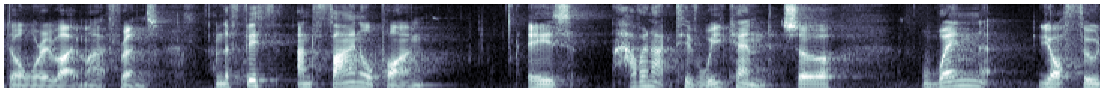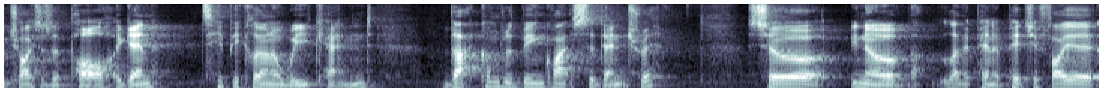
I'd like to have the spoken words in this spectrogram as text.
Don't worry about it, my friends. And the fifth and final point is have an active weekend. So when your food choices are poor, again, typically on a weekend, that comes with being quite sedentary. So, you know, let me paint a picture for you.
